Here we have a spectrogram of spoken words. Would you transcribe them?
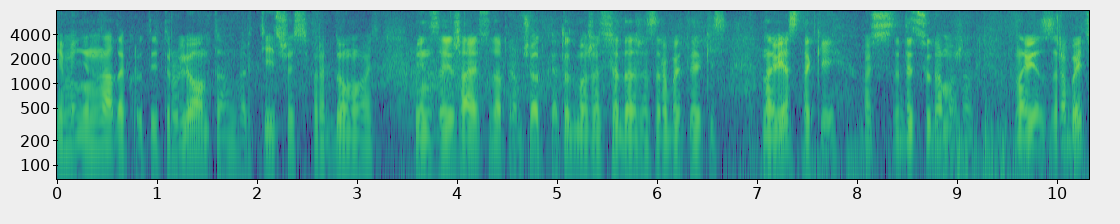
і мені не треба крутити рулем, там, вертіти щось, придумувати. Він заїжджає сюди прям чітко. А тут можна ще навіть зробити якийсь навіс такий. Ось до сюди можна навіс зробити.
